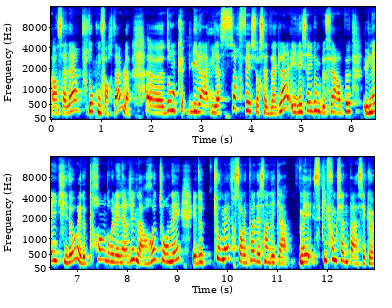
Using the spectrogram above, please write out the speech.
un salaire plutôt confortable. Euh, donc, il a, il a surfé sur cette vague-là et il essaye donc de faire un peu une aïkido et de prendre l'énergie, de la retourner et de tout mettre sur le poids des syndicats. Mais ce qui fonctionne pas, c'est que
